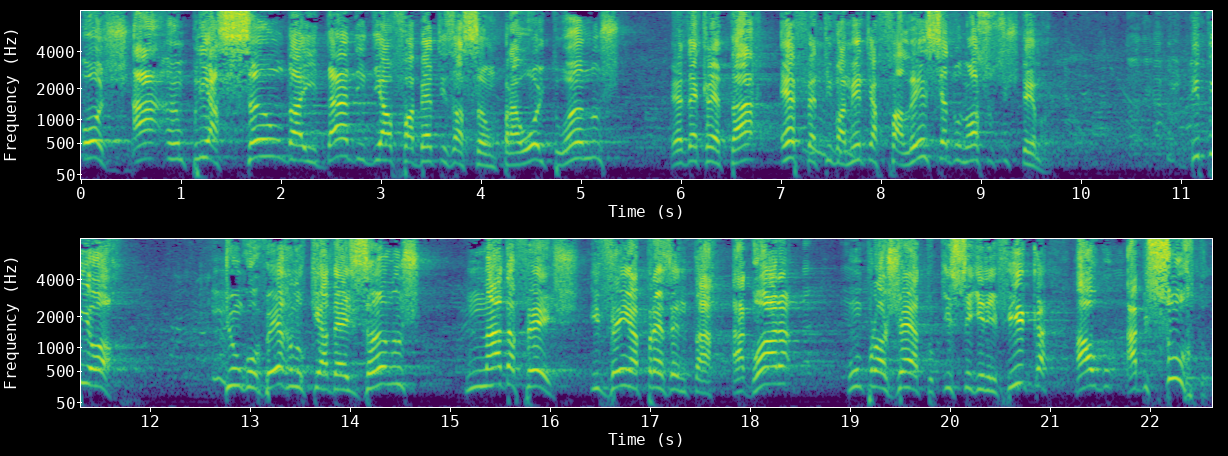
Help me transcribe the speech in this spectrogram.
hoje a ampliação da idade de alfabetização para oito anos é decretar efetivamente a falência do nosso sistema. E pior, de um governo que há 10 anos nada fez e vem apresentar agora um projeto que significa algo absurdo.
